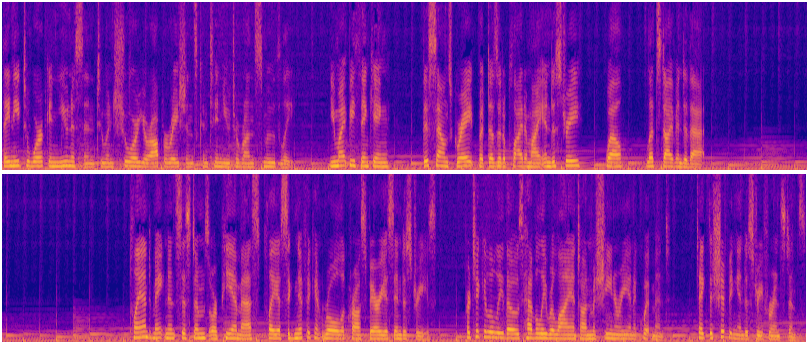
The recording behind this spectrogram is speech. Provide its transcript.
They need to work in unison to ensure your operations continue to run smoothly. You might be thinking, this sounds great, but does it apply to my industry? Well, let's dive into that. Planned maintenance systems, or PMS, play a significant role across various industries, particularly those heavily reliant on machinery and equipment. Take the shipping industry, for instance.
